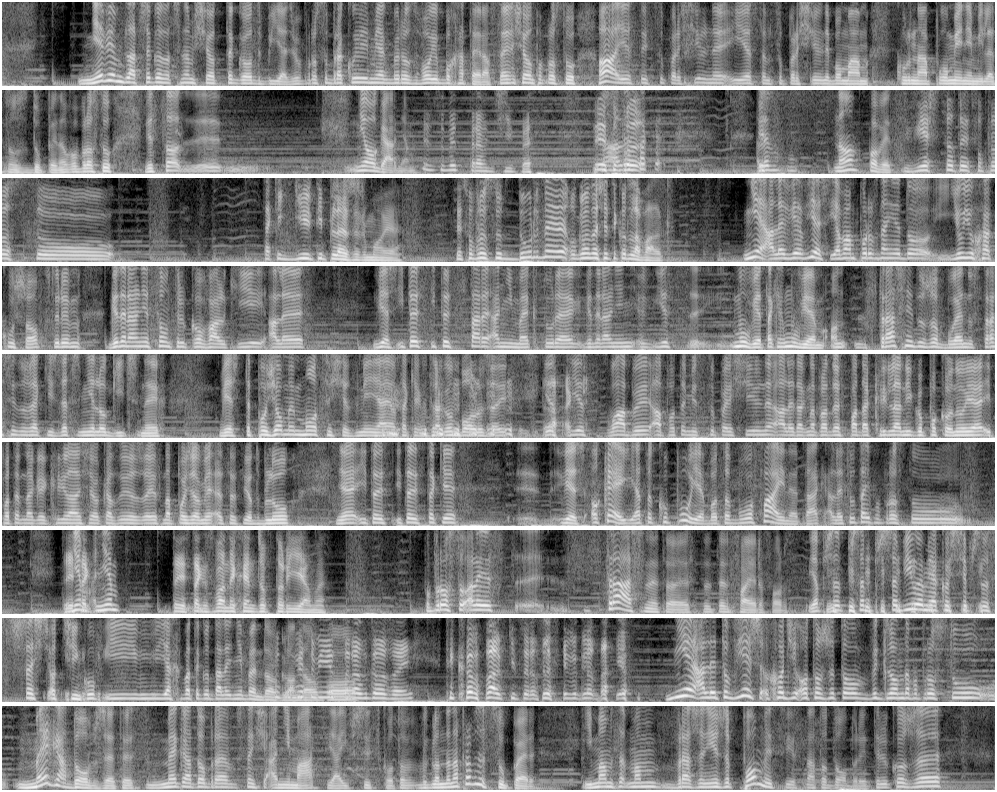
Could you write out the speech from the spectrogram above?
Nie wiem dlaczego zaczynam się od tego odbijać, bo po prostu brakuje mi jakby rozwoju bohatera. W sensie on po prostu, a jesteś super silny i jestem super silny, bo mam kurna płomienie mi lecą z dupy. No po prostu, wiesz co, yy, nie ogarniam. to jest zbyt prawdziwe. To No, jest po ale pro... tak, ale, jest... no powiedz. Wiesz co, to jest po prostu... Takie guilty pleasure moje. To jest po prostu durne, ogląda się tylko dla walk. Nie, ale wie, wiesz, ja mam porównanie do Yu Hakusho, w którym generalnie są tylko walki, ale wiesz, i to jest, i to jest stare anime, które generalnie jest, mówię, tak jak mówiłem, on strasznie dużo błędów, strasznie dużo jakichś rzeczy nielogicznych. Wiesz, te poziomy mocy się zmieniają, tak jak w Dragon Ballu, że jest, Tak. jest słaby, a potem jest super silny, ale tak naprawdę wpada Krillan i go pokonuje i potem nagle Krillan się okazuje, że jest na poziomie SSJ Blue, nie? I to jest, i to jest takie, wiesz, okej, ja to kupuję, bo to było fajne, tak? Ale tutaj po prostu To jest, nie, tak, nie, to jest tak zwany handjob Toriyama. Po prostu, ale jest y, straszny to jest ten Fire Force. Ja prze, prze, przebiłem jakoś się przez sześć odcinków i ja chyba tego dalej nie będę oglądał, bo... jest coraz gorzej. Tylko walki coraz lepiej wyglądają. Nie, ale to wiesz, chodzi o to, że to wygląda po prostu mega dobrze. To jest mega dobra w sensie animacja i wszystko. To wygląda naprawdę super. I mam, mam wrażenie, że pomysł jest na to dobry, tylko że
